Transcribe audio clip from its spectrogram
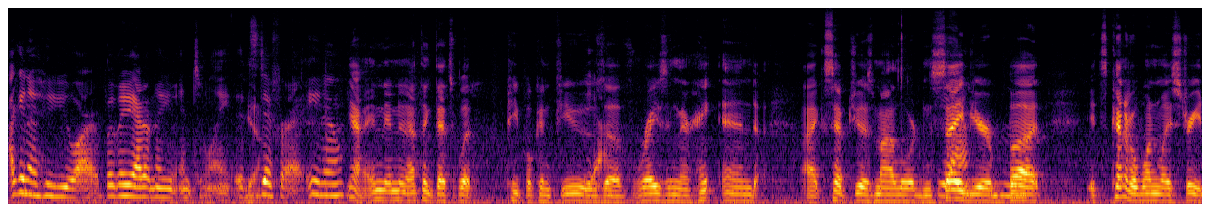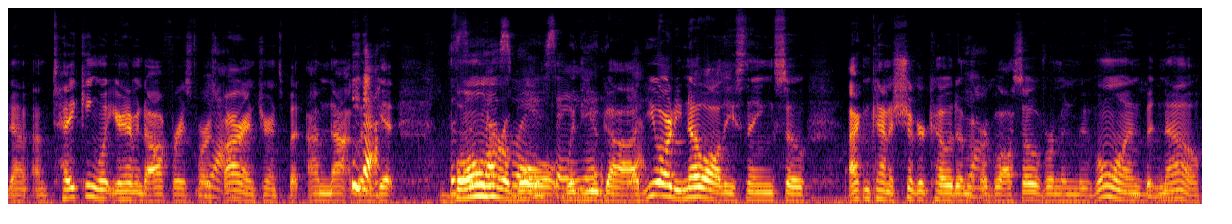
I can know who you are, but maybe I don't know you intimately. It's Yeah. different, you know. Yeah, and, and I think that's what people confuse Yeah. of raising their hand. I accept you as my Lord and Yeah, Savior, mhm. but it's kind of a one-way street. I'm, I'm taking what you're having to offer as far as fire insurance, but I'm not going to Yeah. get That's the best way of vulnerable with you, it. God. Yeah. You already know all these things, so I can kind of sugarcoat them Yeah. or gloss over them and move on. But Mhm. no,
